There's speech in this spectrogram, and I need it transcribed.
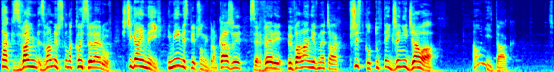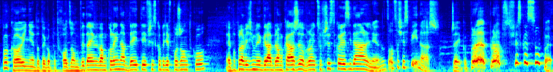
Tak, zwalmy, zwalmy wszystko na końcelerów. Ścigajmy ich i miejmy spieprzonych bramkarzy, serwery, wywalanie w meczach. Wszystko tu w tej grze nie działa. A oni i tak spokojnie do tego podchodzą. Wydajemy wam kolejne update'y, wszystko będzie w porządku. E, Poprawiliśmy grę bramkarzy, obrońców, wszystko jest idealnie. No to o co się spinasz, Jacob? Pro, pro, wszystko jest super.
